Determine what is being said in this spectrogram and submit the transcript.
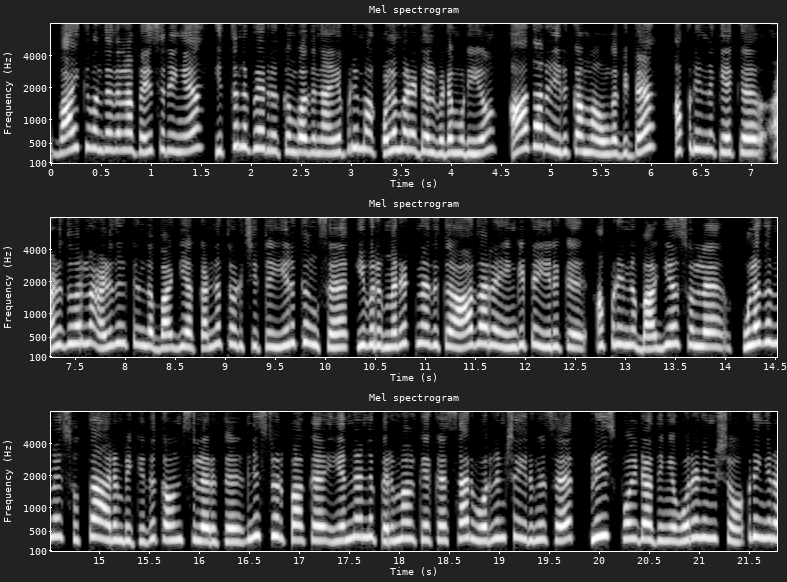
வாய்க்கு வந்ததெல்லாம் பேசுறீங்க? இத்தனை பேர் இருக்கும்போது நான் எப்படிம்மா கொலை மிரட்டல் விட முடியும்? ஆதாரம் இருக்காமா உங்ககிட்ட? அப்படின்னு கேட்க அழுது வரலாம் அழுதுகிட்டு இருந்த பாக்யா கண்ணை தொடச்சிட்டு இருக்குங்க சார். இவர் மிரட்டினதுக்கு ஆதாரம் எங்கிட்ட இருக்கு அப்படின்னு பாக்யா சொல்ல உலகமே சுத்த ஆரம்பிக்குது. கவுன்சிலருக்கு? மினிஸ்டர் பார்க்க என்னன்னு பெருமாள் கேட்க சார் ஒரு நிமிஷம் இருங்க சார். ப்ளீஸ் போயிடாதீங்க. ஒரு நிமிஷம். அப்படிங்கிற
